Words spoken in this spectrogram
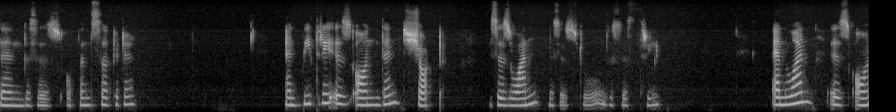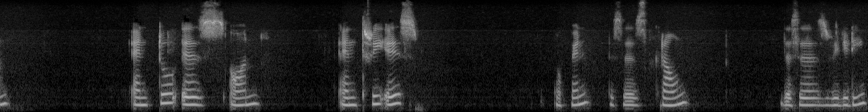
then this is open circuited and P3 is on then short. This is 1 this is 2 this is 3 n1 is on and 2 is on n3 is open. This is ground. This is VDD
